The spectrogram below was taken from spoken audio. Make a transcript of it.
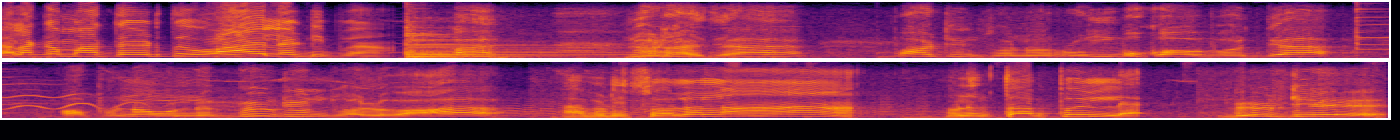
விளக்க மாத்த எடுத்து வாயில் அடிப்பேன். என்னடா இது? பாட்டின்னு சொன்னா ரொம்ப கோவப்படுது. அப்படின்னா உன்னை பியூட்டின்னு சொல்லுவா? அப்படி சொல்லலாம். உனக்கு தப்பு இல்லை. பியூட்டி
